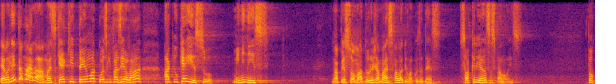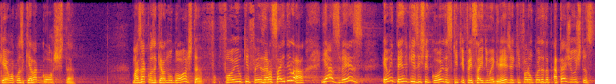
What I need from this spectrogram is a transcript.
Ela nem está mais lá, mas quer que tenha uma coisa que fazia lá. O que é isso? Meninice. Uma pessoa madura jamais fala de uma coisa dessa. Só crianças falam isso porque é uma coisa que ela gosta. Mas a coisa que ela não gosta foi o que fez ela sair de lá. E às vezes eu entendo que existem coisas que te fez sair de uma igreja que foram coisas até justas.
